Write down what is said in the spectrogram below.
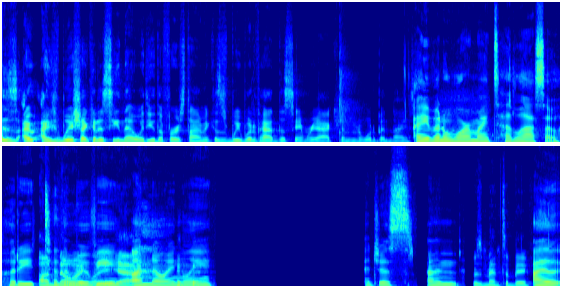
is. I, I wish I could have seen that with you the first time because we would have had the same reaction and it would have been nice. I even wore my Ted Lasso hoodie to the movie yeah. unknowingly. I just I'm it was meant to be. I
